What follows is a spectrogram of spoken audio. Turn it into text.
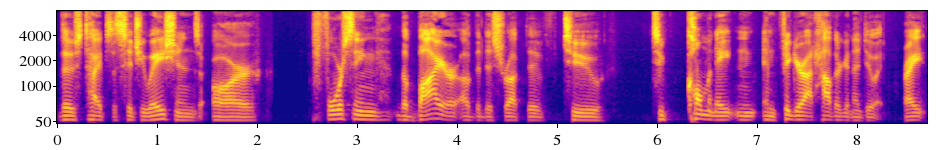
those types of situations are forcing the buyer of the disruptive to to culminate and, and figure out how they're going to do it right?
